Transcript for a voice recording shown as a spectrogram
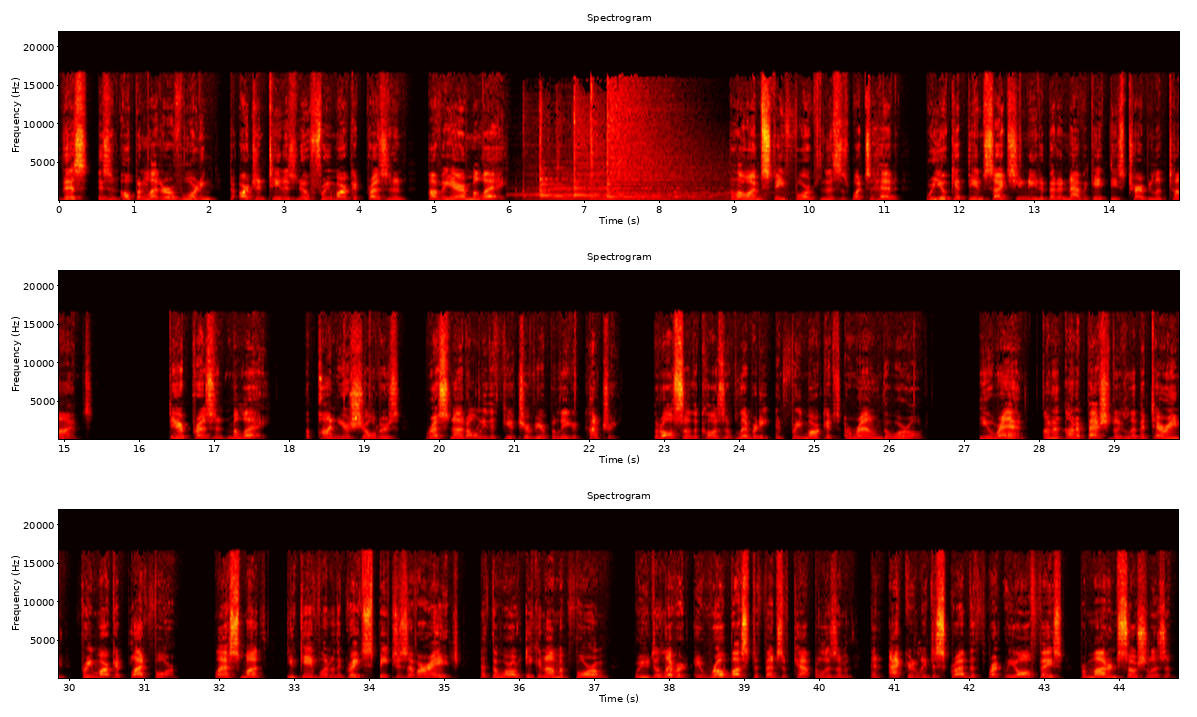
This is an open letter of warning to Argentina's new free market president, Javier Milei. Hello, I'm Steve Forbes, and this is What's Ahead, where you get the insights you need to better navigate these turbulent times. Dear President Milei, upon your shoulders rests not only the future of your beleaguered country, but also the cause of liberty and free markets around the world. You ran on an unabashedly libertarian free market platform. Last month, you gave one of the great speeches of our age at the World Economic Forum, where you delivered a robust defense of capitalism and accurately described the threat we all face from modern socialism.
